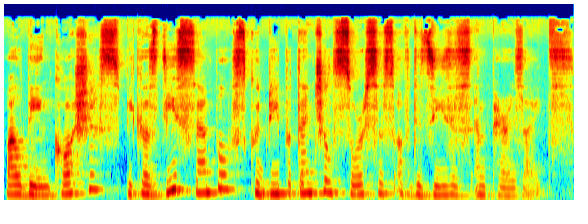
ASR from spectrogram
while being cautious because these samples could be potential sources of diseases and parasites.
